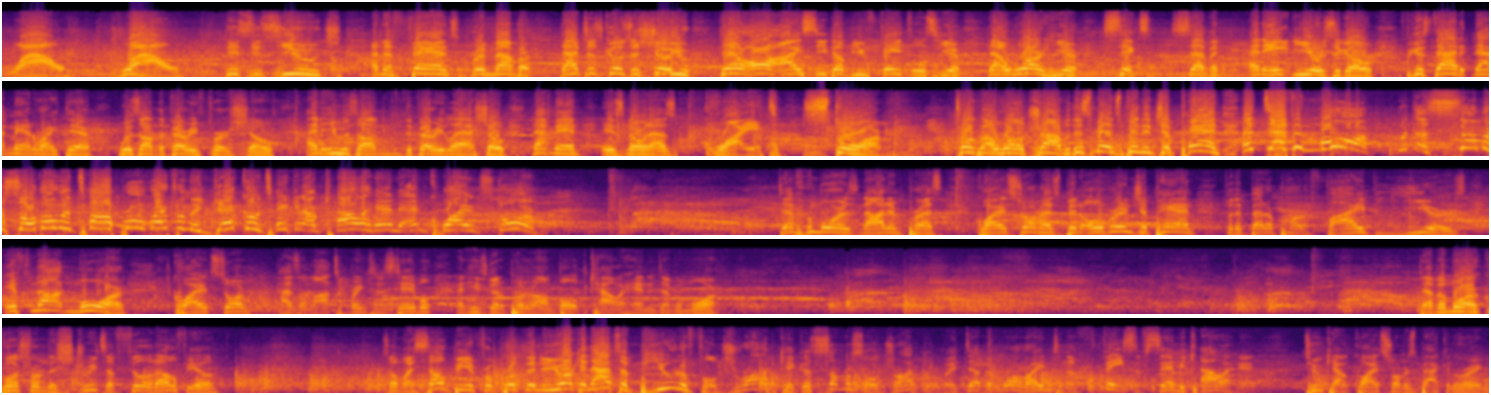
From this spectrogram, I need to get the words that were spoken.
Wow. Wow. This is huge. And the fans, remember, that just goes to show you there are ICW faithfuls here that were here six, seven, and eight years ago. Because that, that man right there was on the very first show, and he was on the very last show. That man is known as Quiet Storm. Talk about well traveled. This man's been in Japan, and Devon Moore with a somersault over the top rope right from the get go, taking out Callihan and Quiet Storm. Devon Moore is not impressed. Quiet Storm has been over in Japan for the better part of five years, if not more. Quiet Storm has a lot to bring to this table, and he's going to put it on both Callihan and Devon Moore. Devon Moore, of course, from the streets of Philadelphia. So myself being from Brooklyn, New York, and that's a beautiful drop kick, a somersault drop kick by Devon Moore right into the face of Sami Callihan. Two count, Quiet Storm is back in the ring.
